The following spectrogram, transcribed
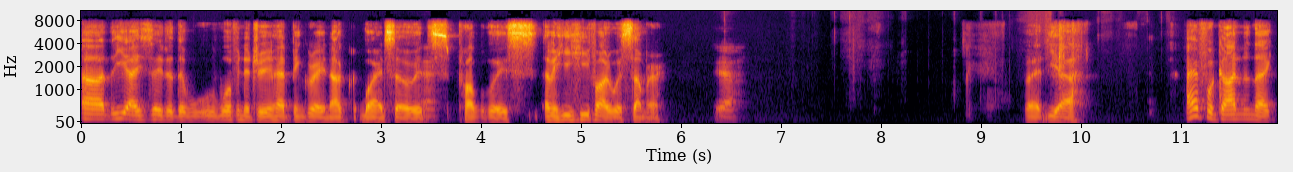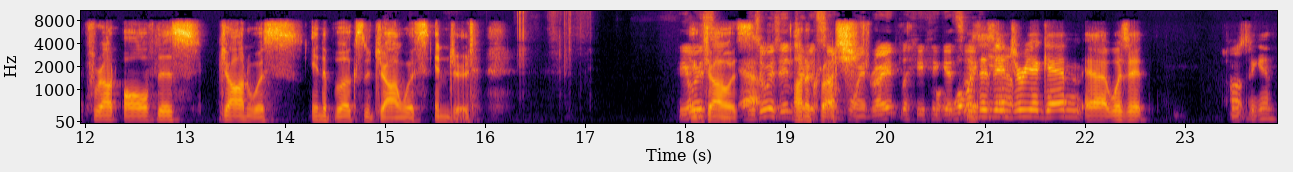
Uh, yeah, he said that the wolf in the dream had been grey, not white. So it's probably. I mean, he he thought it was summer, Yeah. But yeah, I have forgotten that throughout all of this, Jon was in the books. That Jon was injured. He always, Jon was he's always on injured a at some point, right? Like he gets What was his Yeah. injury again? Uh, was it? What was it again?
